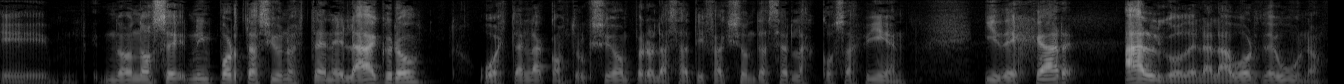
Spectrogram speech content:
Eh, no, no, sé, no importa si uno está en el agro o está en la construcción, pero la satisfacción de hacer las cosas bien y dejar algo de la labor de uno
